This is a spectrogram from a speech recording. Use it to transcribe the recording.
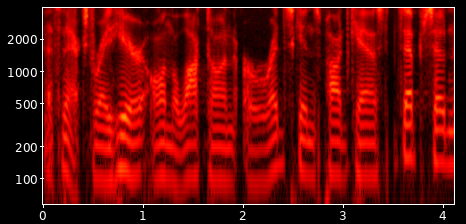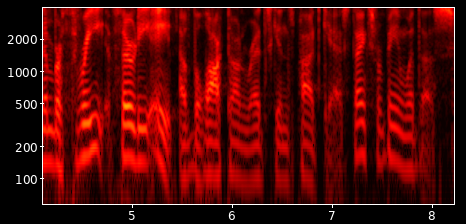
That's next, right here on the Locked On Redskins podcast. It's episode number 338 of the Locked On Redskins podcast. Thanks for being with us.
